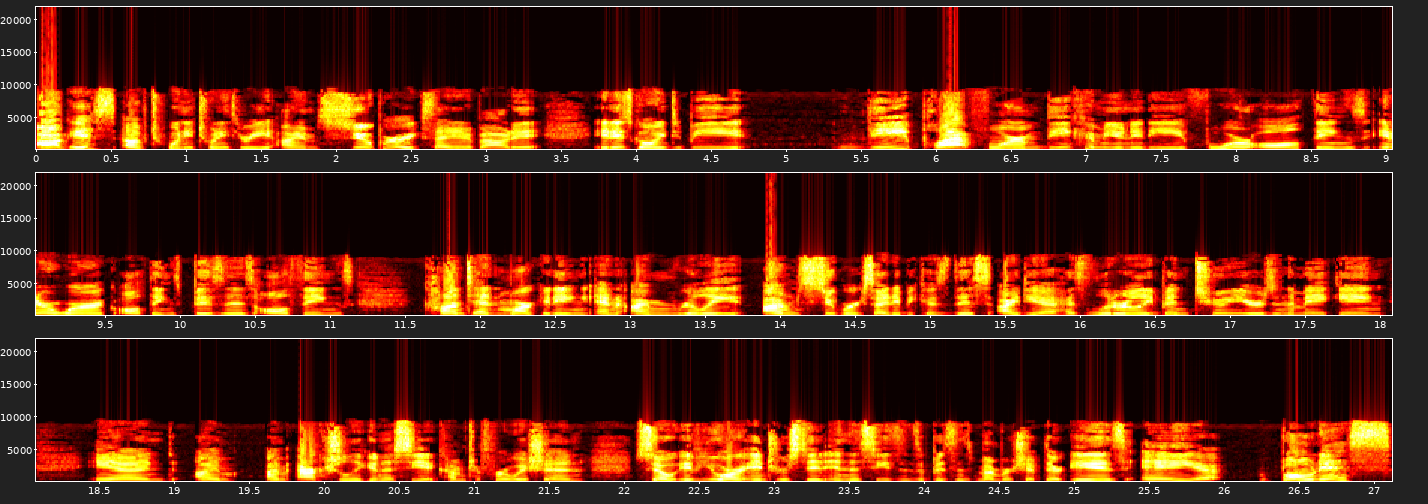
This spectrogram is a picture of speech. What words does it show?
August of 2023. I am super excited about it. It is going to be the platform, the community for all things inner work, all things business, all things content marketing and I'm really I'm super excited because this idea has literally been 2 years in the making and I'm I'm actually going to see it come to fruition. So if you are interested in the Seasons of Business membership, there is a bonus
